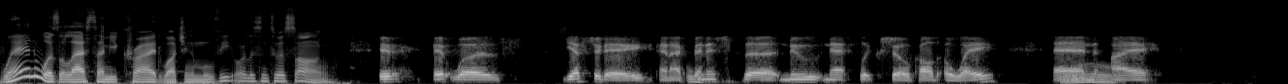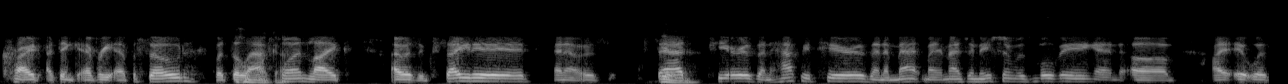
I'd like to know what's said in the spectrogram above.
when was the last time you cried watching a movie or listened to a song? It, it was yesterday, and I finished Ooh. the new Netflix show called Away, and Ooh. I cried, I think, every episode, but the oh last one, like, I was excited and I was sad yeah. tears and happy tears and ima- my imagination was moving and um i it was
